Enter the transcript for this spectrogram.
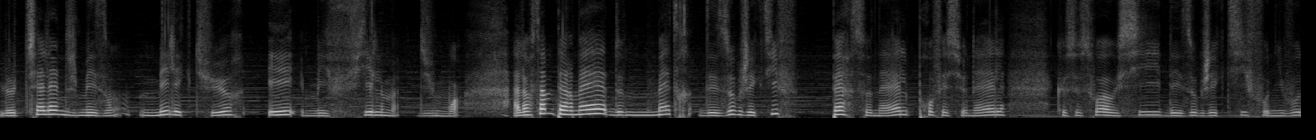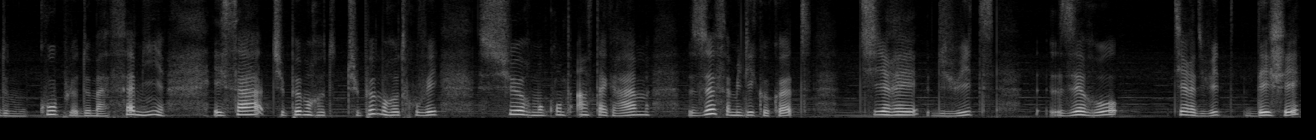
le challenge maison, mes lectures et mes films du mois. Alors ça me permet de mettre des objectifs personnels, professionnels, que ce soit aussi des objectifs au niveau de mon couple, de ma famille. Et ça, tu peux me, tu peux me retrouver sur mon compte Instagram, The Family Cocotte, du 8, 0, du 8, déchets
